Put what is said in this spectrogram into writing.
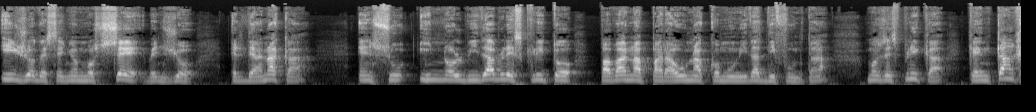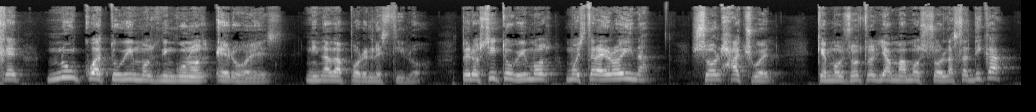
hijo de señor Mosé Benjo, el de Anaca, en su inolvidable escrito Pavana para una comunidad difunta, nos explica que en Tánger nunca tuvimos ningunos héroes, ni nada por el estilo, pero sí tuvimos nuestra heroína, Sol Hachuel, que nosotros llamamos Sol la Sadika.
